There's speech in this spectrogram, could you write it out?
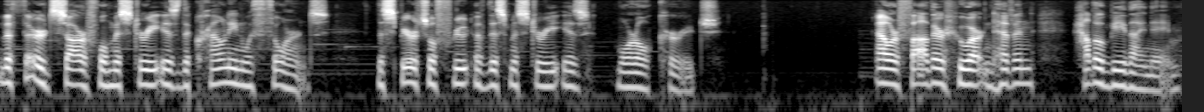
The third sorrowful mystery is the crowning with thorns. The spiritual fruit of this mystery is moral courage. Our Father, who art in heaven, hallowed be thy name.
